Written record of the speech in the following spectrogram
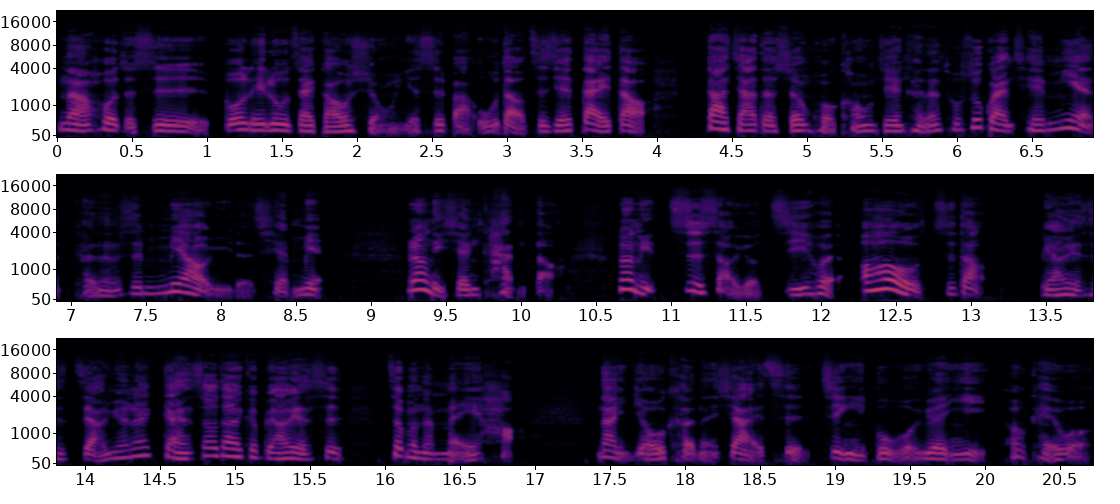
那或者是玻璃路在高雄，也是把舞蹈直接带到大家的生活空间，可能图书馆前面，可能是庙宇的前面。让你先看到，让你至少有机会哦，知道表演是这样，原来感受到一个表演是这么的美好。那有可能下一次进一步，我愿意 OK，我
